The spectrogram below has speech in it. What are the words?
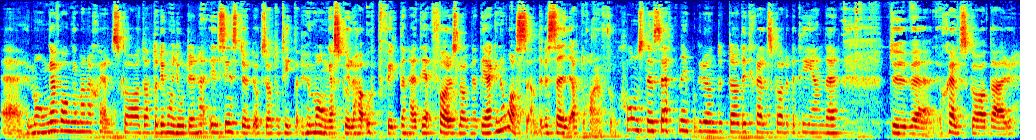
eh, hur många gånger man har självskadat och det hon gjorde i, här, i, sin studie också att hon tittade hur många skulle ha uppfyllt den här föreslagna diagnosen. Det vill säga att du har en funktionsnedsättning på grund utav ditt självskadebeteende du eh, självskadar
